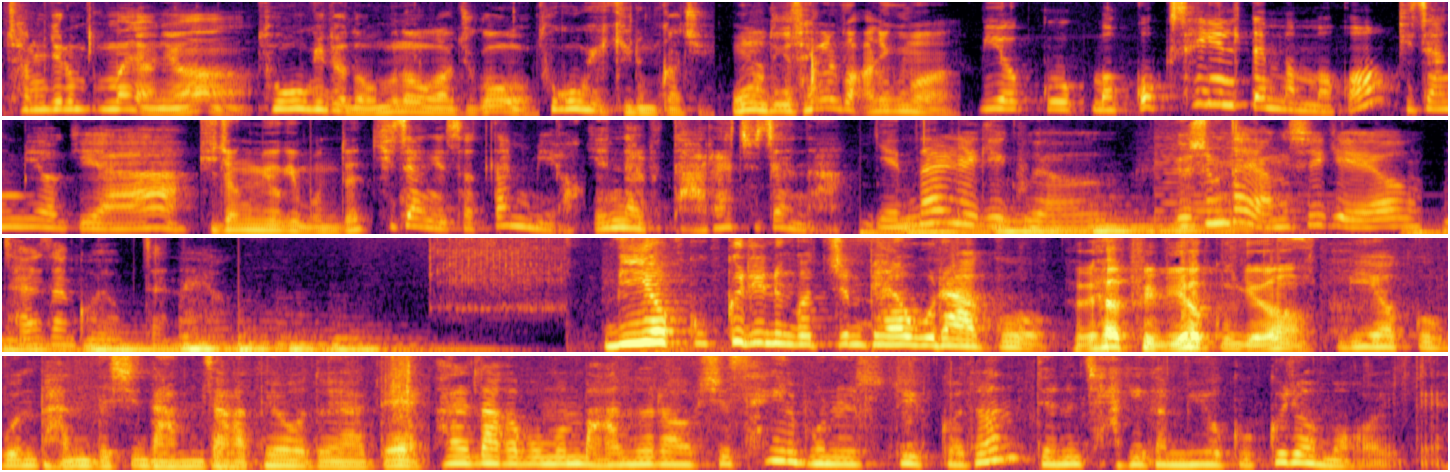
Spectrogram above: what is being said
참기름뿐만이 아니야. 소고기도 너무 넣어가지고 소고기 기름까지. 오늘 누구 생일도 아니구만 미역국 뭐 꼭 생일 때만 먹어? 기장미역이야. 기장미역이 뭔데? 기장에서 딴 미역. 옛날부터 알아주잖아. 옛날 얘기고요. 요즘 다 양식이에요. 자연산 거의 없잖아요. 미역국 끓이는 것 좀 배우라고. 왜 하필 미역국이요? 미역국은 반드시 남자가 배워둬야 돼. 살다가 보면 마누라 없이 생일 보낼 수도 있거든. 그때는 자기가 미역국 끓여 먹어야 돼.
